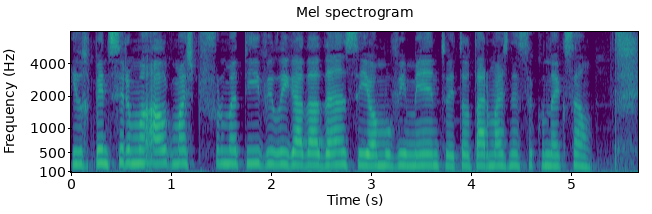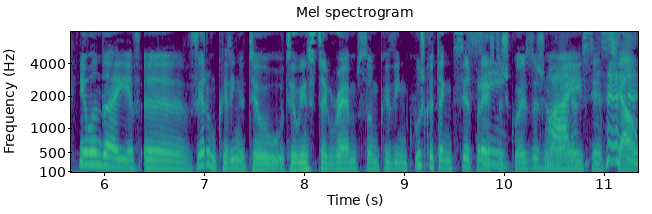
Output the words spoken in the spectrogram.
e de repente ser uma, algo mais performativo e ligado à dança e ao movimento, então estar mais nessa conexão. Eu andei a, a ver um bocadinho o teu, o teu Instagram, sou um bocadinho cusco, eu tenho de ser para Sim. estas coisas coisas, claro. não é? é essencial.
